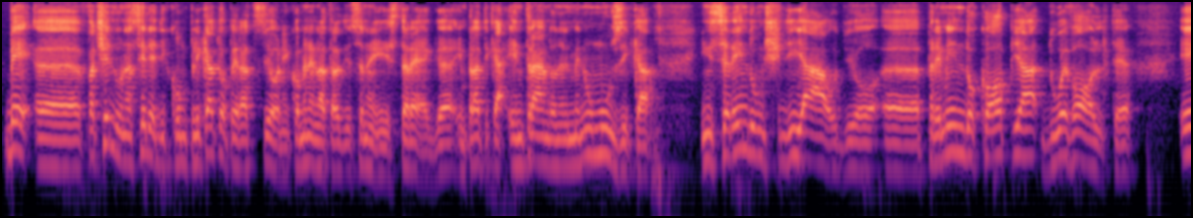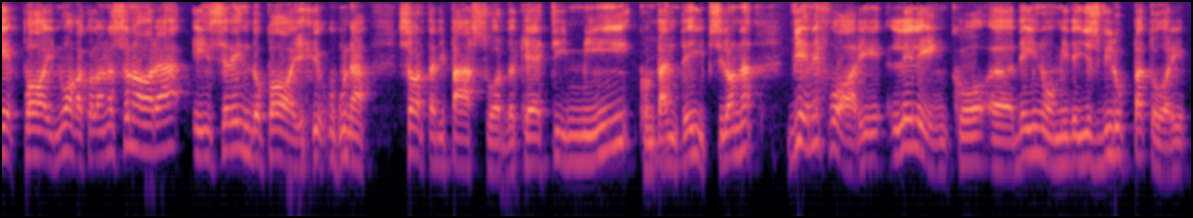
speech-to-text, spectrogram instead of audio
Beh, eh, facendo una serie di complicate operazioni, come nella tradizione di easter egg, in pratica entrando nel menu musica, inserendo un CD audio, eh, premendo copia due volte, e poi nuova colonna sonora e inserendo poi una sorta di password che è Timmy con tante Y, viene fuori l'elenco eh, dei nomi degli sviluppatori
